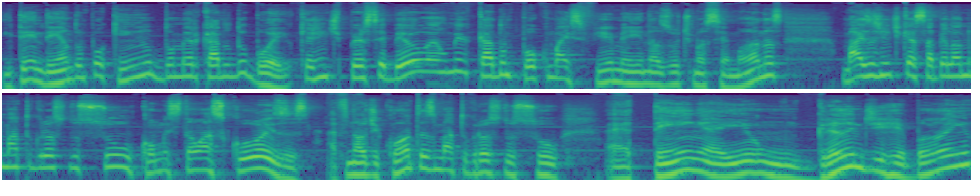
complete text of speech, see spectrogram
entendendo um pouquinho do mercado do boi. O que a gente percebeu é um mercado um pouco mais firme aí nas últimas semanas, mas a gente quer saber lá no Mato Grosso do Sul como estão as coisas. Afinal de contas, Mato Grosso do Sul é, tem aí um grande rebanho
